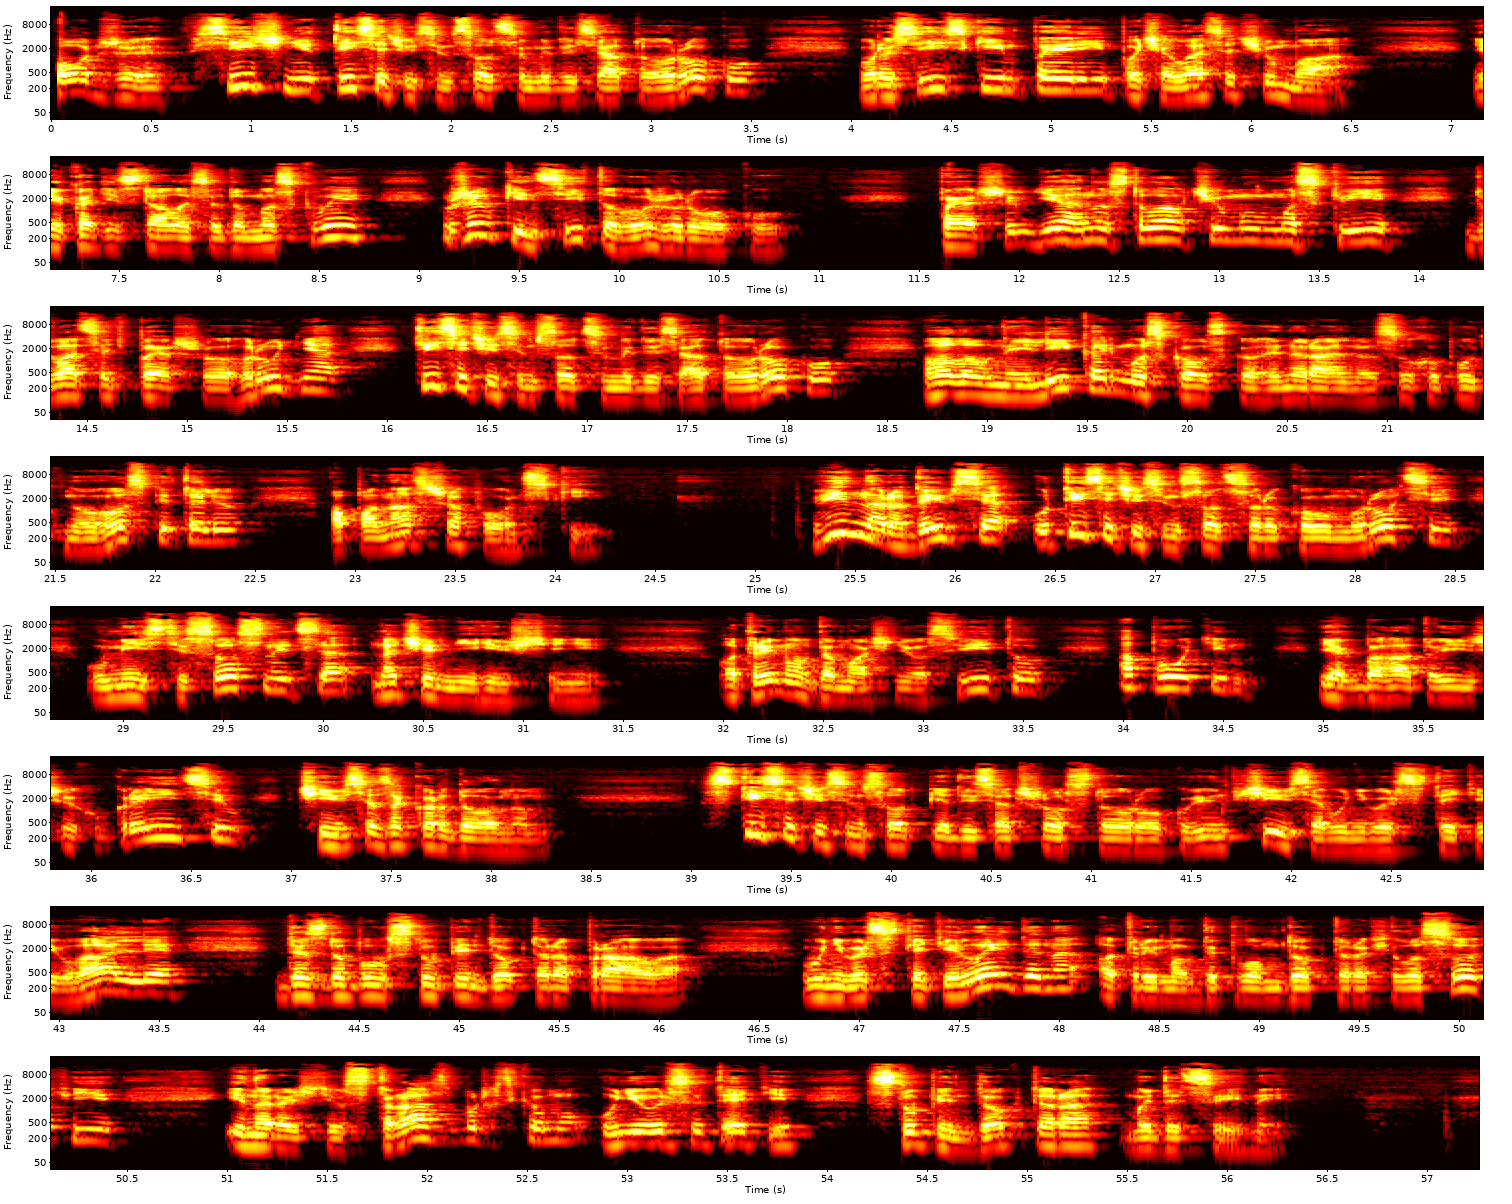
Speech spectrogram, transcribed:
Отже, в січні 1770 року в Російській імперії почалася чума, яка дісталася до Москви вже в кінці того ж року. Першим діагностував чуму в Москві 21 грудня 1770 року головний лікар Московського генерального сухопутного госпіталю Апанас Шафонський. Він народився у 1740 році у місті Сосниця на Чернігівщині, отримав домашню освіту, а потім, як багато інших українців, вчився за кордоном. З 1756 року він вчився в університеті в Галлі, де здобув ступінь доктора права. В університеті Лейдена отримав диплом доктора філософії і, нарешті, в Страсбурзькому університеті ступінь доктора медицини.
